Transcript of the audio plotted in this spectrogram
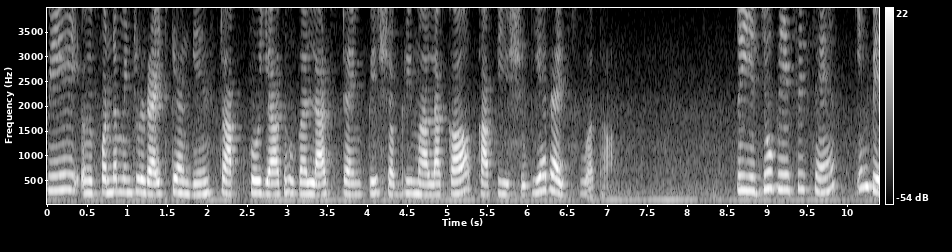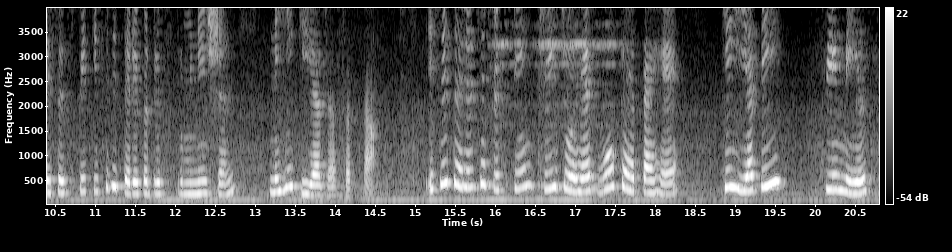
पे फंडामेंटल राइट के अगेंस्ट आपको याद होगा लास्ट टाइम पे शबरीमाला का काफ़ी इशू भी अराइज हुआ था। तो ये जो बेसिस हैं, इन बेसिस पे किसी भी तरह का डिस्क्रिमिनेशन नहीं किया जा सकता। इसी तरह से फिफ्टीन थ्री जो है, वो कहता है कि यदि फीमेल्स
